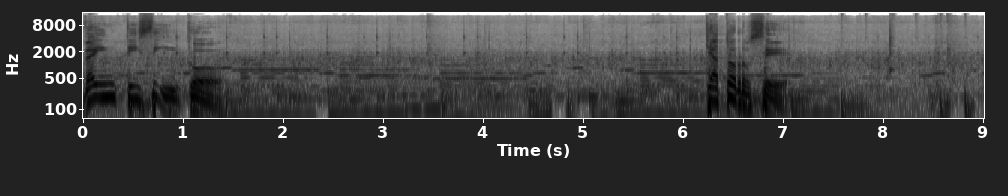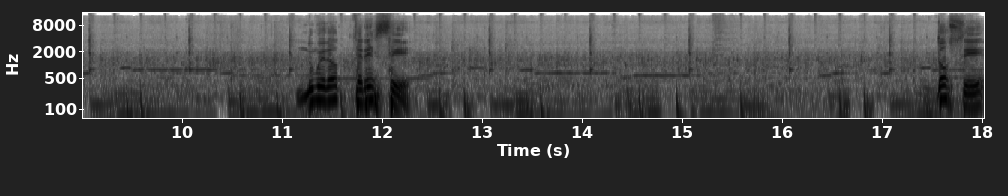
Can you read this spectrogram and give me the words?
Veinticinco. Catorce. Número trece. Doce.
